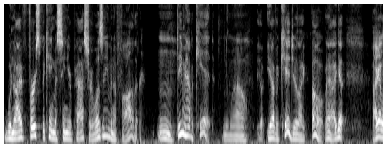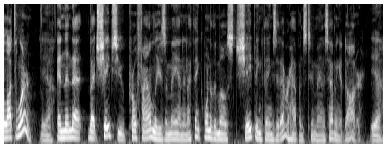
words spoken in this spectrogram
when I first became a senior pastor, I wasn't even a father. Didn't even have a kid wow you have a kid, you're like, oh man, I got, I got a lot to learn. Yeah. And then that that shapes you profoundly as a man. And I think one of the most shaping things that ever happens to a man is having a daughter. yeah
